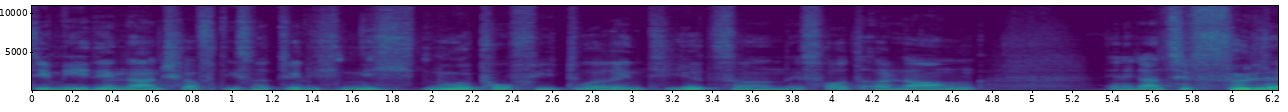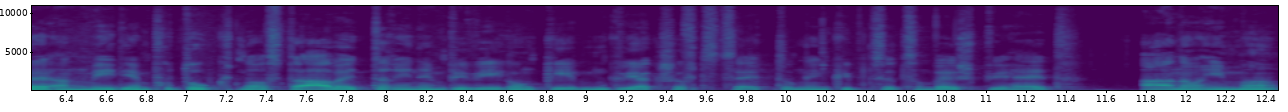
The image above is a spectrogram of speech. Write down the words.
die Medienlandschaft ist natürlich nicht nur profitorientiert, sondern es hat allang eine ganze Fülle an Medienprodukten aus der Arbeiterinnenbewegung gegeben. Gewerkschaftszeitungen gibt es ja zum Beispiel heute auch noch immer.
